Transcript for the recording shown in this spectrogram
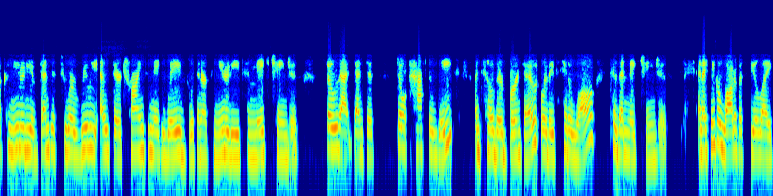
a community of dentists who are really out there trying to make waves within our community to make changes so that dentists don't have to wait until they're burnt out or they've hit a wall to then make changes. And I think a lot of us feel like,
